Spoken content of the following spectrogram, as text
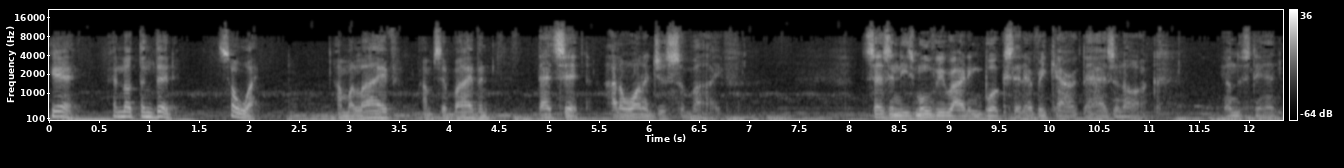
Yeah, and nothing did. So what? I'm alive. I'm surviving. That's it. I don't want to just survive. It says in these movie writing books that every character has an arc. You understand?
